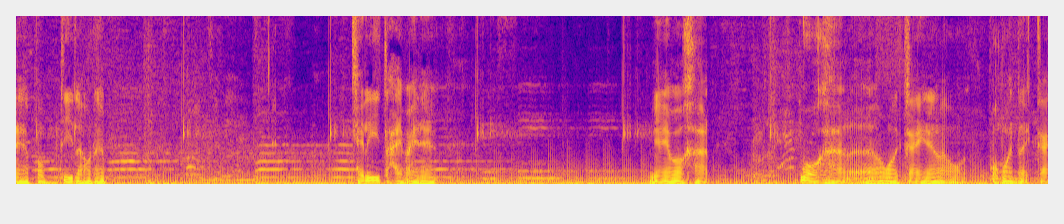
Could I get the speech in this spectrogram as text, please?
นะครับป้อมตีเรานะครับ แครี่ตายไปนะไงว่าขาดบอกขาดเหรออามาไกลนะเราออกมาแต่ไกล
